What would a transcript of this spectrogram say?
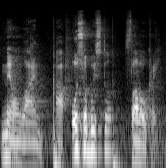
не онлайн, а особисто. Слава Україні!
